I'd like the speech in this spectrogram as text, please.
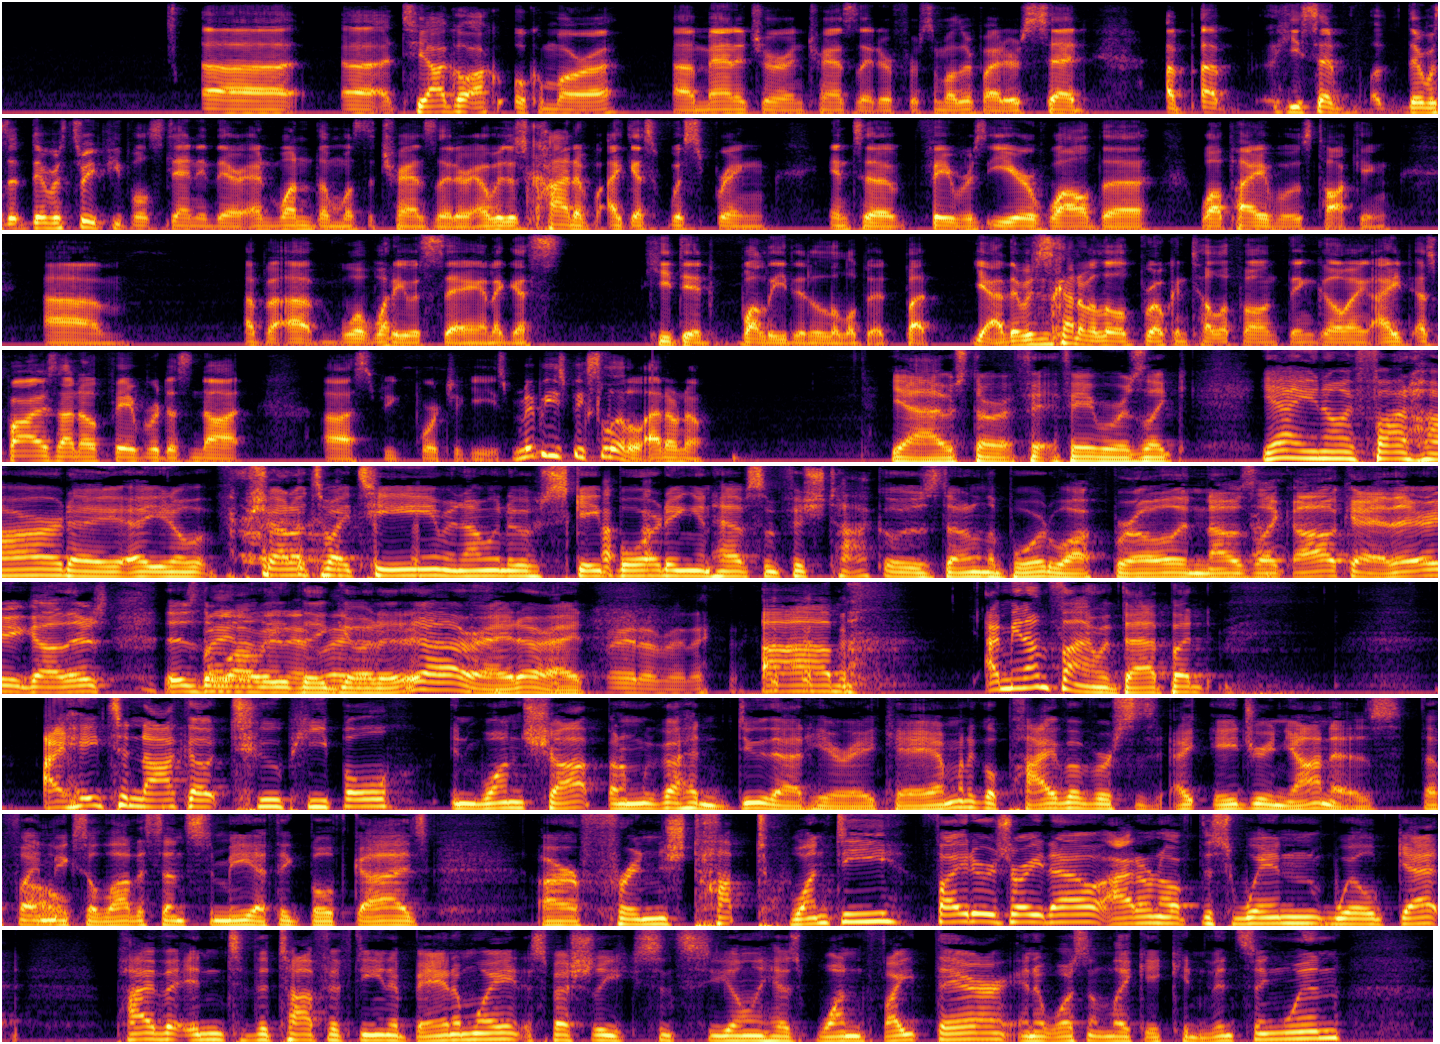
uh, uh, Tiago Okamura, manager and translator for some other fighters, said uh, uh, he said there was a, there were three people standing there, and one of them was the translator, and was just kind of I guess whispering into Faber's ear while the while Paiva was talking um, about uh, what, what he was saying, and I guess he did while he did a little bit, but yeah, there was just kind of a little broken telephone thing going. I, as far as I know, Faber does not uh, speak Portuguese. Maybe he speaks a little. I don't know yeah, I was start. Faber was like, yeah, you know, I fought hard. I, I, you know, shout out to my team, and I'm going to go skateboarding and have some fish tacos down on the boardwalk, bro. And I was like, okay, there you go. There's there's the wait Wally thing going. To, all right, all right. Wait a minute. um, I mean, I'm fine with that, but I hate to knock out two people in one shot, but I'm gonna go ahead and do that here, AK. I'm gonna go Paiva versus Adrian Yanez. That fight oh. makes a lot of sense to me. I think both guys are fringe top 20 fighters right now. I don't know if this win will get Paiva into the top 15 at bantamweight, especially since he only has one fight there and it wasn't like a convincing win.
